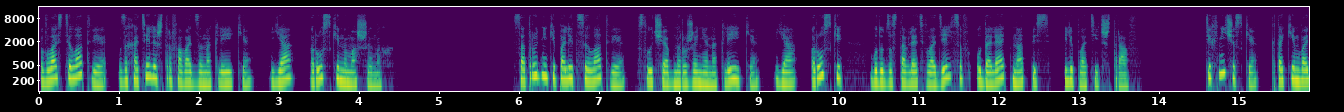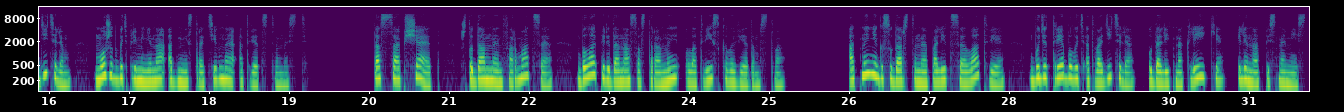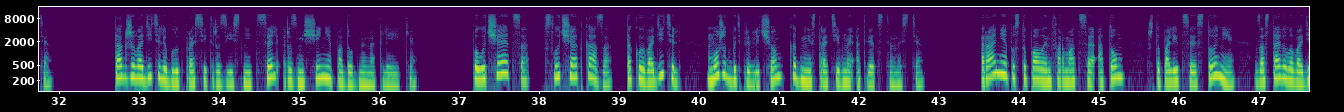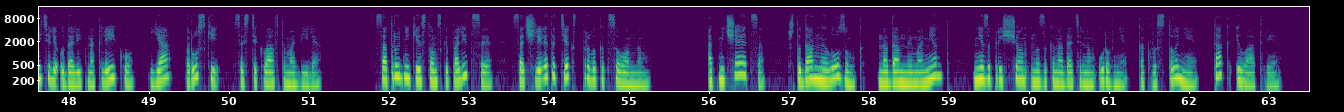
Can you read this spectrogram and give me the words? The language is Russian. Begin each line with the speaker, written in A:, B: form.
A: Власти Латвии захотели штрафовать за наклейки «Я – русский на машинах». Сотрудники полиции Латвии в случае обнаружения наклейки «Я – русский» будут заставлять владельцев удалять надпись или платить штраф. Технически к таким водителям может быть применена административная ответственность. ТАСС сообщает, что данная информация была передана со стороны латвийского ведомства. Отныне государственная полиция Латвии будет требовать от водителя удалить наклейки или надпись на месте. Также водители будут просить разъяснить цель размещения подобной наклейки. Получается, в случае отказа такой водитель может быть привлечен к административной ответственности. Ранее поступала информация о том, что полиция Эстонии заставила водителя удалить наклейку «Я – русский» со стекла автомобиля. Сотрудники эстонской полиции сочли этот текст провокационным. Отмечается, что данный лозунг на данный момент не запрещен на законодательном уровне как в Эстонии, так и Латвии.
